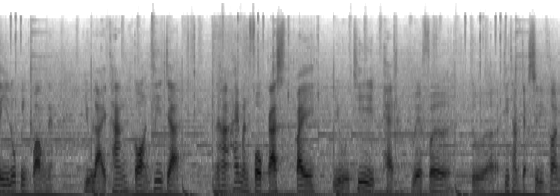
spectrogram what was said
ตีลูกปิงปองเนี่ยอยู่หลายครั้งก่อนที่จะนะฮะให้มันโฟกัสไปอยู่ที่แผ่นเวเฟอร์ตัวที่ทำจากซิลิคอน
